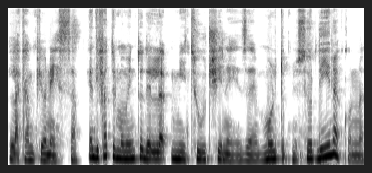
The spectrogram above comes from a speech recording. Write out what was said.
la campionessa. È di fatto il momento del Me Too cinese, molto più sordina, con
